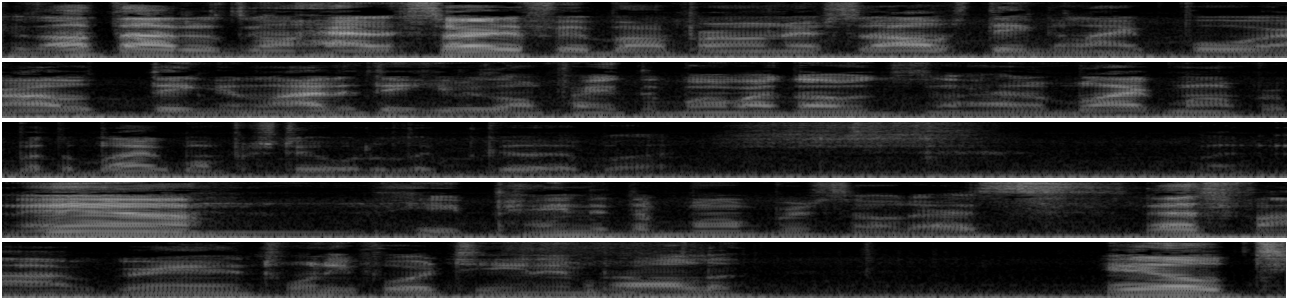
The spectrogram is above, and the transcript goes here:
Cause I thought it was gonna have a Certifit bumper on there, so I was thinking like four. I was thinking I didn't think he was gonna paint the bumper. I thought it was gonna have a black bumper, but the black bumper still would have looked good. But but now he painted the bumper, so that's that's five grand. 2014 Impala LT,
